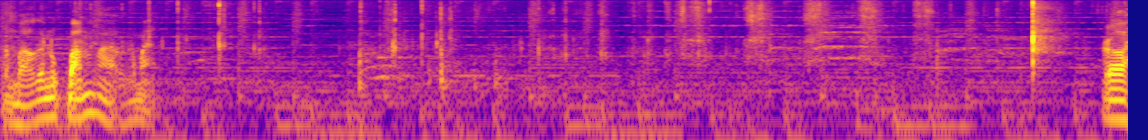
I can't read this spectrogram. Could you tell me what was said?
Mình mở cái nút bấm vào các bạn. Rồi.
